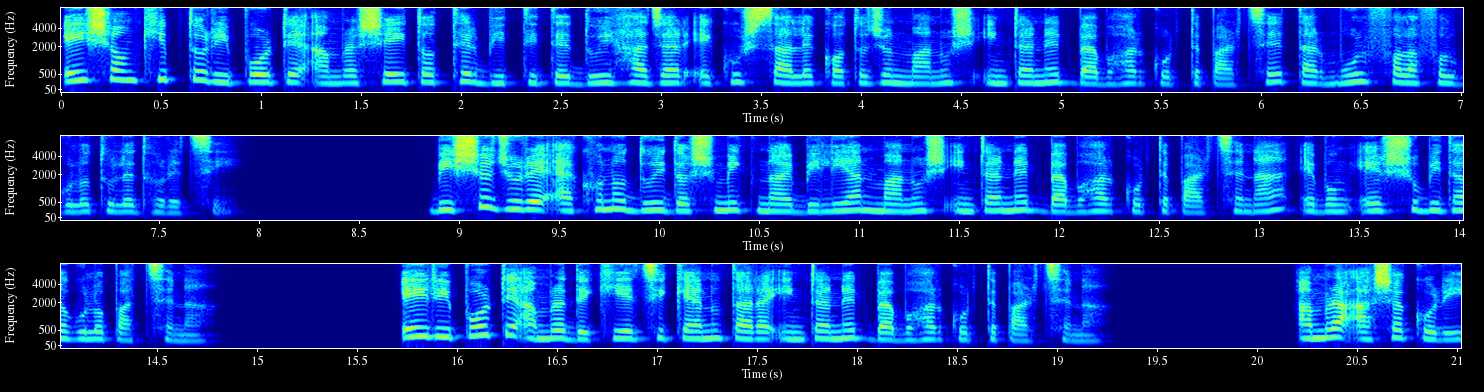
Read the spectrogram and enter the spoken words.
এই সংক্ষিপ্ত রিপোর্টে আমরা সেই তথ্যের ভিত্তিতে দুই হাজার একুশ সালে কতজন মানুষ ইন্টারনেট ব্যবহার করতে পারছে তার মূল ফলাফলগুলো তুলে ধরেছি। বিশ্বজুড়ে এখনও দুই দশমিক নয় বিলিয়ন মানুষ ইন্টারনেট ব্যবহার করতে পারছে না এবং এর সুবিধাগুলো পাচ্ছে না। এই রিপোর্টে আমরা দেখিয়েছি কেন তারা ইন্টারনেট ব্যবহার করতে পারছে না। আমরা আশা করি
